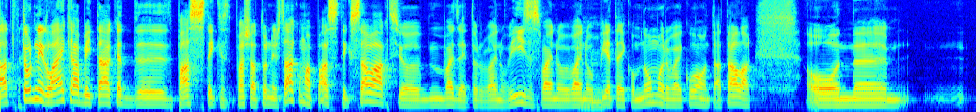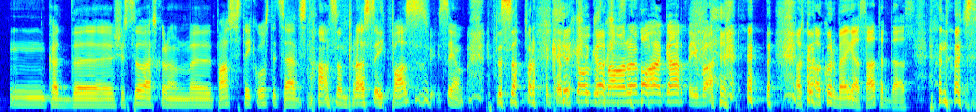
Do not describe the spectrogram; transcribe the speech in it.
At, turnīra laikā bija tā, ka pašā turnīra sākumā pasas tika savāktas, jo vajadzēja tur vai nu vīzas, vai nu, vai nu mm. pieteikumu numuru vai ko un tā tālāk. Un, kad eh, šis cilvēks, kuram eh, pasas tika uzticētas, nāca un prasīja pasas visiem, tas saprata, ka kaut kas nav kārtībā. a, kur, a, kur beigās atradās? nu, es,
